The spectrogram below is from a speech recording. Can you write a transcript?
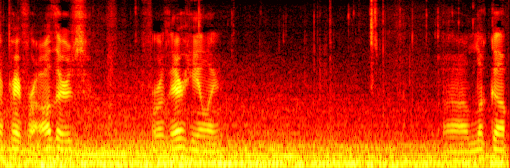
I pray for others for their healing. Uh, look up,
